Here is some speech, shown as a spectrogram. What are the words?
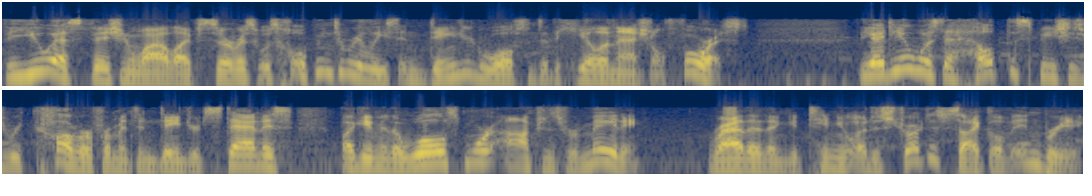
The U.S. Fish and Wildlife Service was hoping to release endangered wolves into the Gila National Forest. The idea was to help the species recover from its endangered status by giving the wolves more options for mating, rather than continue a destructive cycle of inbreeding.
